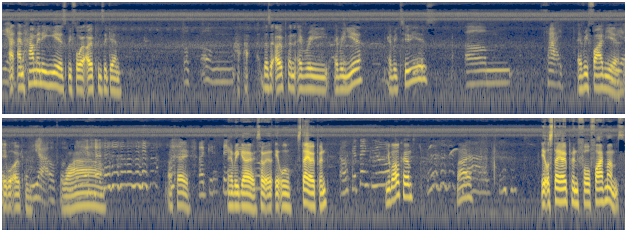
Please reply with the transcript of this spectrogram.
yeah. And, how many years before it opens again? Um, H- h- Does it open every every year? Every two years? um, five. Every five year Yeah. it will open. Yeah, open. Wow. Okay. okay, thank There we you. go. So it, it will stay open. Okay, thank you. You're welcome. Bye. It will stay open for five months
